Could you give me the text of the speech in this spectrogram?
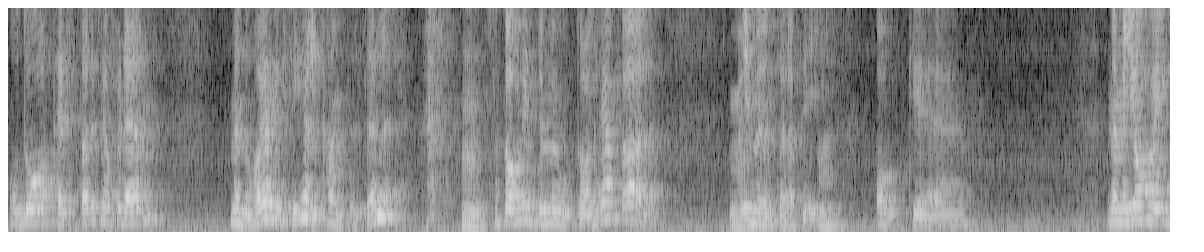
Och då testades jag för den, men då har jag ju fel cancerceller. Mm. Så de är inte mottagliga för immunterapi. Nej. Och, eh, nej men jag, har ju,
